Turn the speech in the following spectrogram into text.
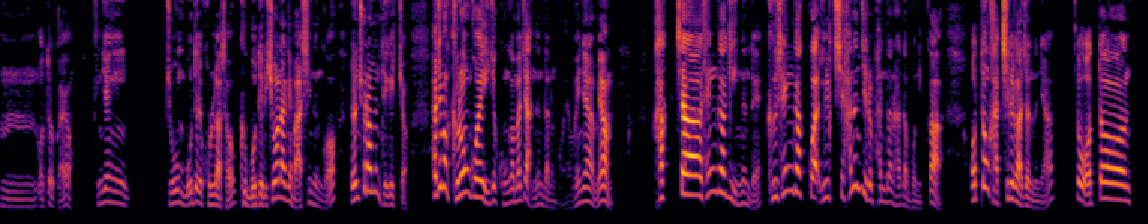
음, 어떨까요? 굉장히 좋은 모델 골라서 그 모델이 시원하게 마시는 거 연출하면 되겠죠. 하지만 그런 거에 이제 공감하지 않는다는 거예요. 왜냐하면 각자 생각이 있는데 그 생각과 일치하는지를 판단하다 보니까 어떤 가치를 가졌느냐, 또 어떤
